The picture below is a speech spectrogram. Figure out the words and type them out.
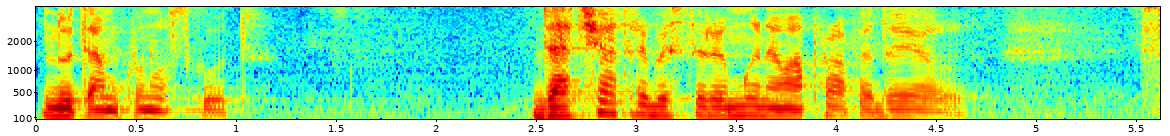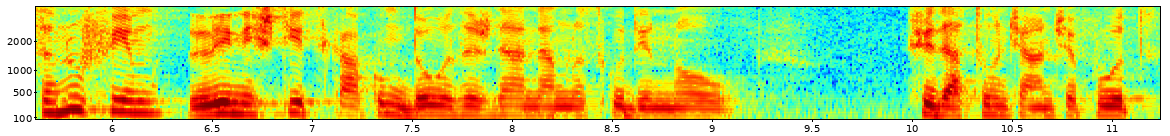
nu te-am cunoscut. De aceea trebuie să rămânem aproape de El. Să nu fim liniștiți că acum 20 de ani ne-am născut din nou și de atunci a început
